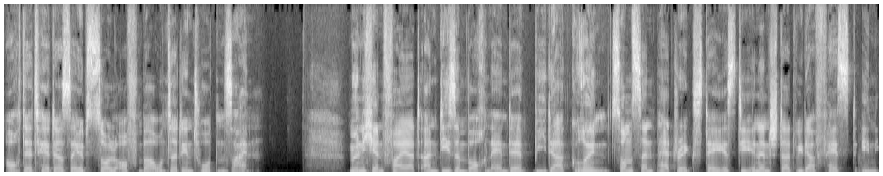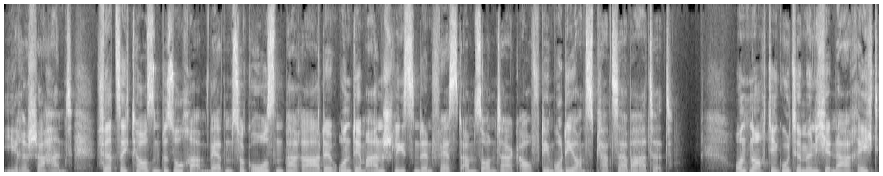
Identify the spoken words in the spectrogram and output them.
Auch der Täter selbst soll offenbar unter den Toten sein. München feiert an diesem Wochenende wieder grün. Zum St. Patrick's Day ist die Innenstadt wieder fest in irischer Hand. 40.000 Besucher werden zur großen Parade und dem anschließenden Fest am Sonntag auf dem Odeonsplatz erwartet. Und noch die gute München-Nachricht.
